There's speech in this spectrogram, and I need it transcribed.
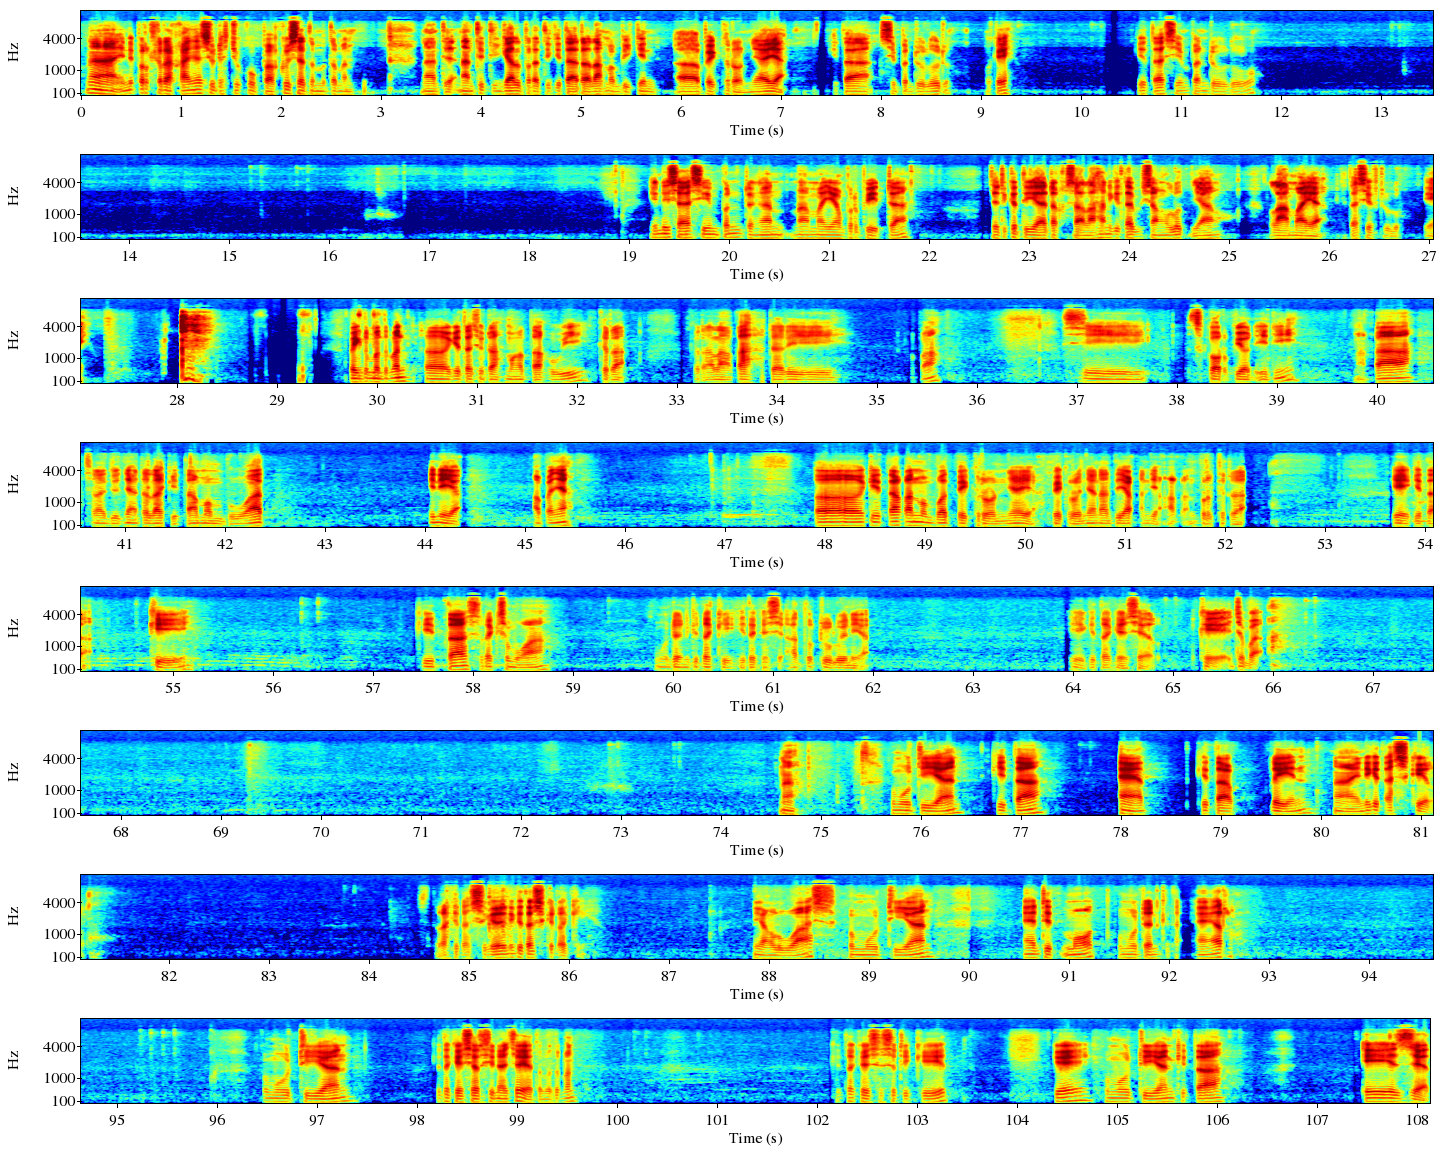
Nah, ini pergerakannya sudah cukup bagus ya teman-teman. Nanti nanti tinggal berarti kita adalah membuat uh, backgroundnya ya. Kita simpan dulu, oke? Okay? Kita simpan dulu. Ini saya simpan dengan nama yang berbeda. Jadi ketika ada kesalahan kita bisa ngelut yang lama ya. Kita shift dulu. Oke. Baik teman-teman eh, kita sudah mengetahui gerak gerak langkah dari apa si Scorpion ini maka selanjutnya adalah kita membuat ini ya apanya? E, kita akan membuat backgroundnya ya. Backgroundnya nanti akan yang akan bergerak. Oke kita oke kita select semua. Kemudian kita G kita kasih atur dulu ini ya. Oke, kita geser. Oke, coba. Nah, kemudian kita add, kita plane. Nah, ini kita scale. Setelah kita scale, ini kita scale lagi. Yang luas, kemudian edit mode, kemudian kita R, kemudian kita geser sini aja ya teman-teman kita geser sedikit oke kemudian kita EZ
